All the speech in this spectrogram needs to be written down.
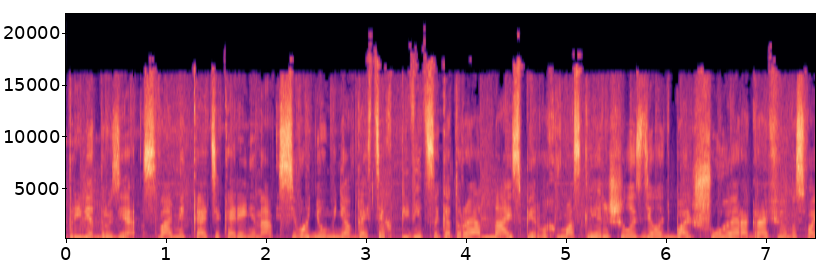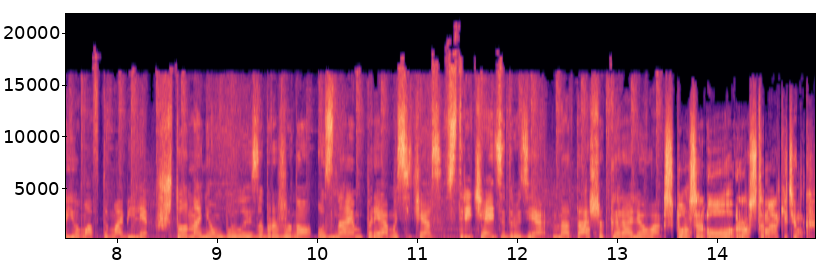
Привет, друзья! С вами Катя Каренина. Сегодня у меня в гостях певица, которая одна из первых в Москве решила сделать большую аэрографию на своем автомобиле. Что на нем было изображено, узнаем прямо сейчас. Встречайте, друзья, Наташа Королева. Спонсор ООО «Роста Маркетинг».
